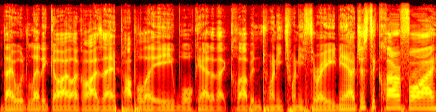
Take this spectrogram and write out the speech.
they would let a guy like Isaiah Papali'i walk out of that club in 2023. Now, just to clarify,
